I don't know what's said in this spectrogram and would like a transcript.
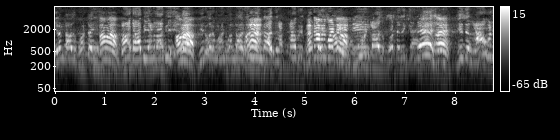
இரண்டாவது கோட்டை. வாதாபி ஆமாம். இருவரும் ஆண்டு வந்தார் ரத்னாபுரி கோட்டை. மூன்றாவது கோட்டை இருக்கிறது. இது ராவண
